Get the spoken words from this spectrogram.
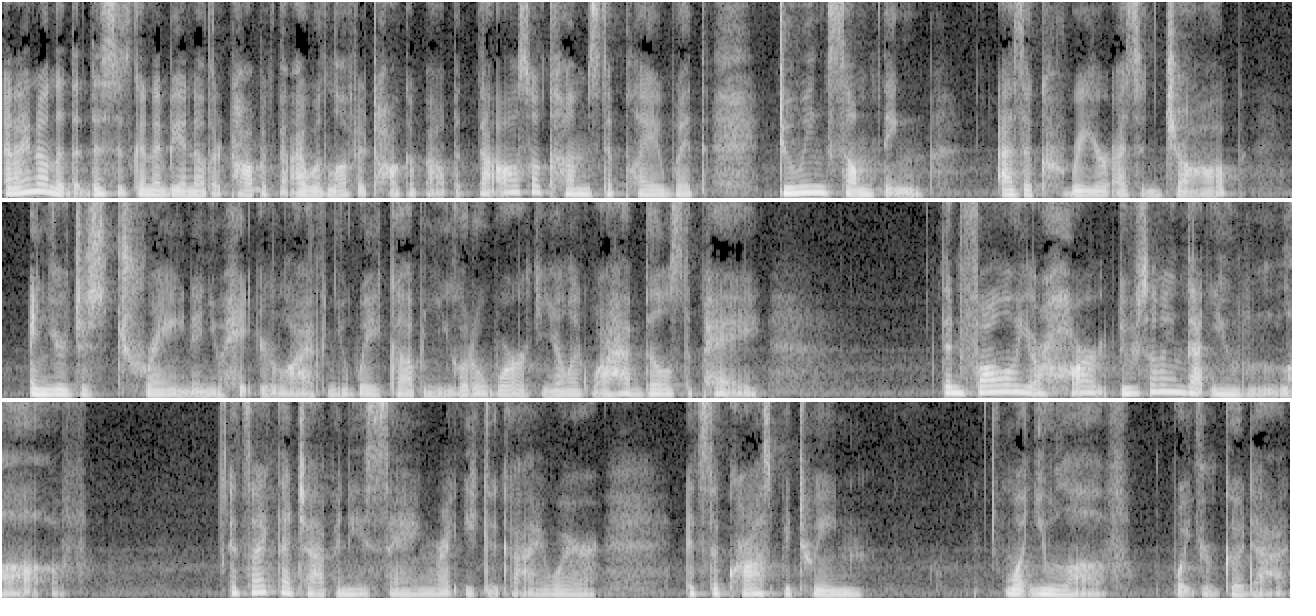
And I know that that this is going to be another topic that I would love to talk about, but that also comes to play with doing something as a career, as a job, and you're just drained and you hate your life and you wake up and you go to work and you're like, well, I have bills to pay, then follow your heart. Do something that you love. It's like that Japanese saying, right? Ikigai, where it's the cross between what you love, what you're good at,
